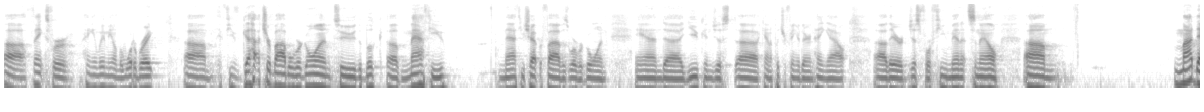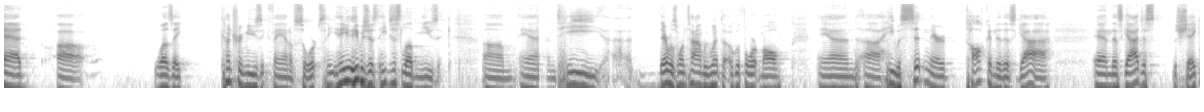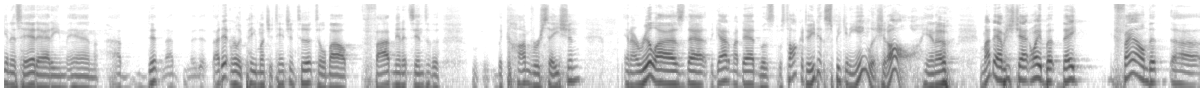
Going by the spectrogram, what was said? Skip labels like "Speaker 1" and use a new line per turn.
Uh, thanks for hanging with me on the water break. Um, if you've got your Bible, we're going to the book of Matthew. Matthew chapter 5 is where we're going. And uh, you can just uh, kind of put your finger there and hang out uh, there just for a few minutes now. Um, my dad uh, was a country music fan of sorts. He, he, he was just, he just loved music. Um, and he, uh, there was one time we went to Oglethorpe Mall, and uh, he was sitting there talking to this guy, and this guy just was shaking his head at him, and I didn't, I, I didn't really pay much attention to it till about five minutes into the the conversation, and I realized that the guy that my dad was was talking to, he didn't speak any English at all, you know. My dad was just chatting away, but they found that uh,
